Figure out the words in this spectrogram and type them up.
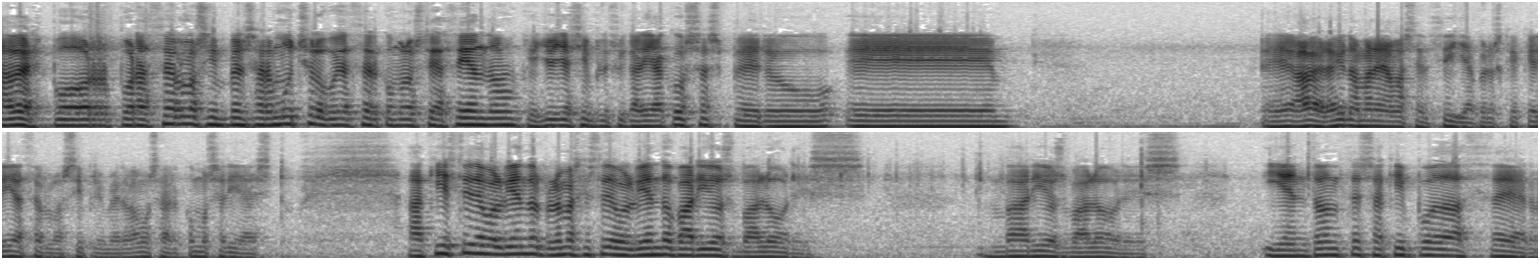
a ver, por, por, hacerlo sin pensar mucho, lo voy a hacer como lo estoy haciendo, que yo ya simplificaría cosas, pero... Eh, eh, a ver, hay una manera más sencilla, pero es que quería hacerlo así primero. Vamos a ver cómo sería esto. Aquí estoy devolviendo, el problema es que estoy devolviendo varios valores. Varios valores. Y entonces aquí puedo hacer...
